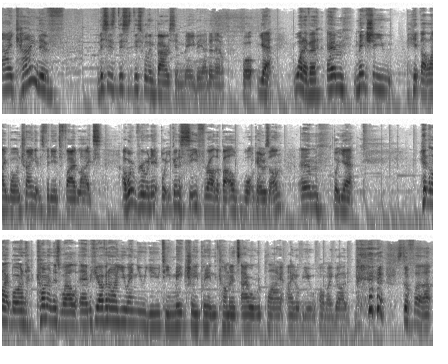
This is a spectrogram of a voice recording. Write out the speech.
I kind of this is this this will embarrass him, maybe I don't know, but yeah, whatever. Um, make sure you hit that like button. Try and get this video to five likes. I won't ruin it, but you're gonna see throughout the battle what goes on. Um, but yeah hit the like button, comment as well. Um, if you have an RUNUUT, make sure you put it in the comments. I will reply, I love you, oh my god. Stuff like that.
